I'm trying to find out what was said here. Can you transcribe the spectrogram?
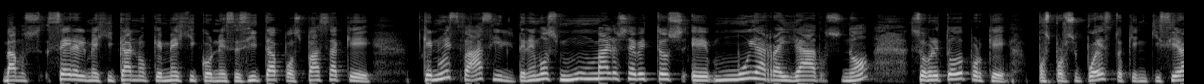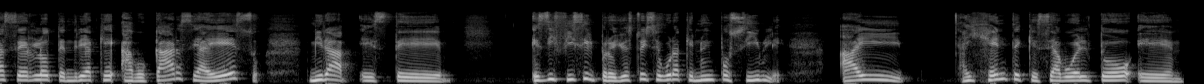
vamos, ser el mexicano que México necesita, pues pasa que que no es fácil, tenemos malos hábitos eh, muy arraigados, ¿no? Sobre todo porque, pues por supuesto, quien quisiera hacerlo tendría que abocarse a eso. Mira, este, es difícil, pero yo estoy segura que no imposible. Hay, hay gente que se ha vuelto eh,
